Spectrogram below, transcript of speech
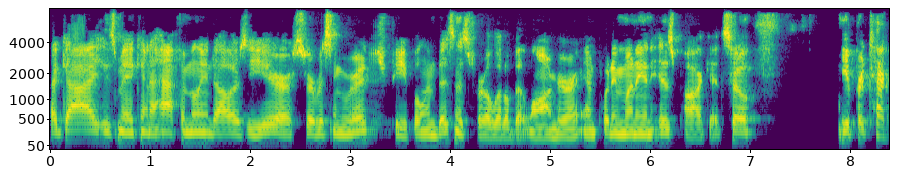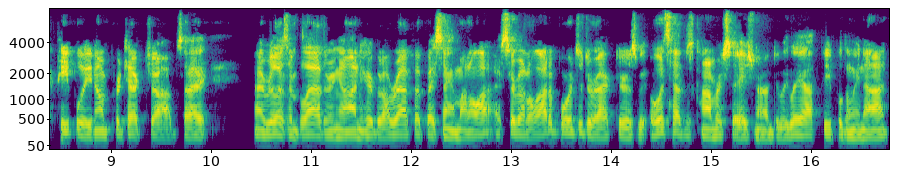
a guy who's making a half a million dollars a year servicing rich people in business for a little bit longer and putting money in his pocket. So, you protect people, you don't protect jobs. I I realize I'm blathering on here, but I'll wrap up by saying I'm on a lot. I serve on a lot of boards of directors. We always have this conversation around: do we lay off people? Do we not?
